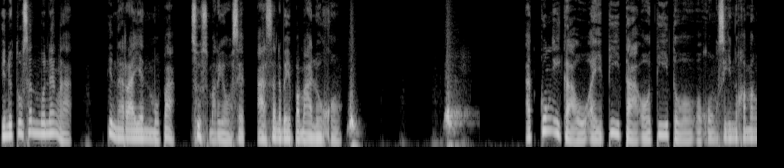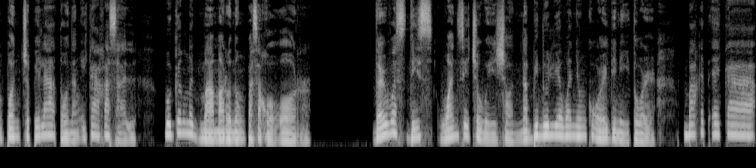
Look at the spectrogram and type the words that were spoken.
Inutusan mo na nga, tinarayan mo pa. Sus Mariosep, asa na ba yung pamalo ko? At kung ikaw ay tita o tito o kung sino ka mang Poncho Pilato ng ikakasal, huwag kang nagmamarunong pa sa koor. There was this one situation na binulyawan yung coordinator. Bakit eka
